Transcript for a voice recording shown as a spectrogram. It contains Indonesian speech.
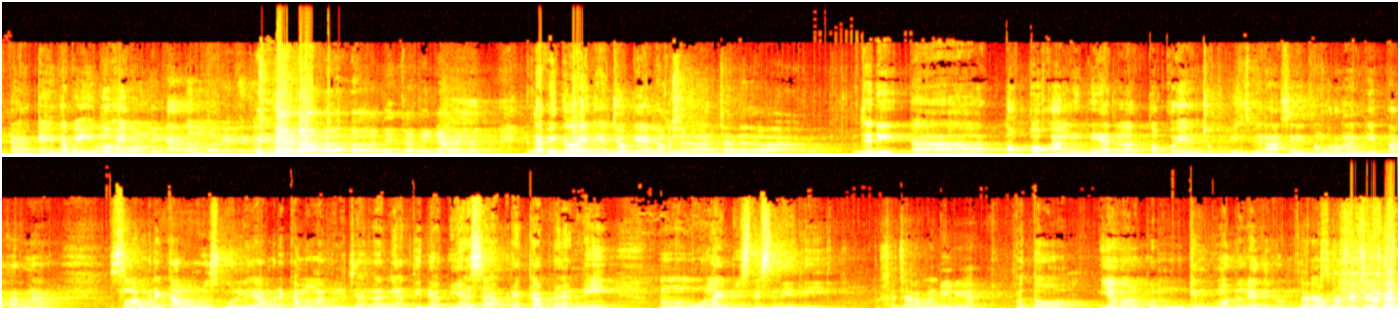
Oke, tapi itu hanya dikat dong bagian itu. Dikat ya jangan dong. tapi itu hanya joke ya, Jokes ya, pendengar. bercanda doang. Jadi eh, tokoh kali ini adalah tokoh yang cukup inspirasi di tongkrongan kita karena setelah mereka lulus kuliah, mereka mengambil jalan yang tidak biasa. Mereka berani memulai bisnis sendiri. Secara mandiri ya. Betul. Iya walaupun mungkin modelnya dari orang tua. Dari juga.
